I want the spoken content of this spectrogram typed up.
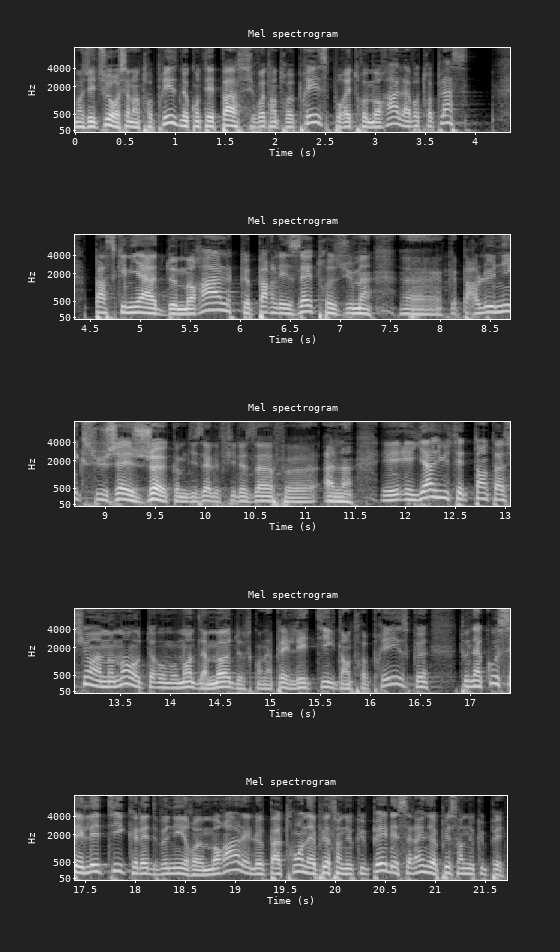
moi j'ai toujours au sein d'entreprise, ne comptez pas sur votre entreprise pour être moral à votre place parce qu'il n'y a de morale que par les êtres humains, euh, que par l'unique sujet je, comme disait le philosophe euh, Alain. Et, il y a eu cette tentation à un moment, au, moment de la mode, ce qu'on appelait l'éthique d'entreprise, que tout d'un coup c'est l'éthique qui allait devenir euh, morale et le patron n'avait plus à s'en occuper, les salariés n'avaient plus à s'en occuper.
